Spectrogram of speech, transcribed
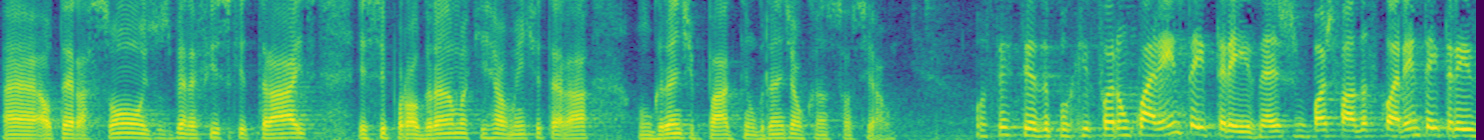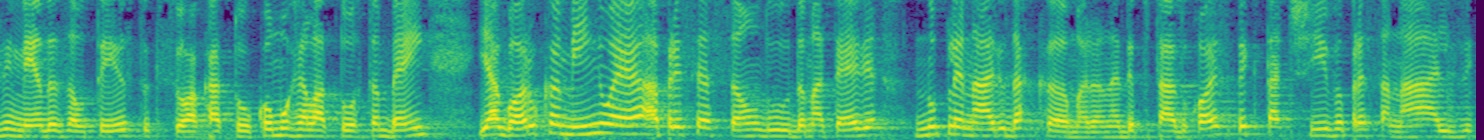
eh, alterações, os benefícios que traz esse programa que realmente terá um grande impacto e um grande alcance social. Com certeza, porque foram 43, né? A gente não pode falar das 43 emendas ao texto que o senhor acatou como relator também. E agora o caminho é a apreciação do, da matéria no plenário da Câmara, né, deputado? Qual a expectativa para essa análise?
